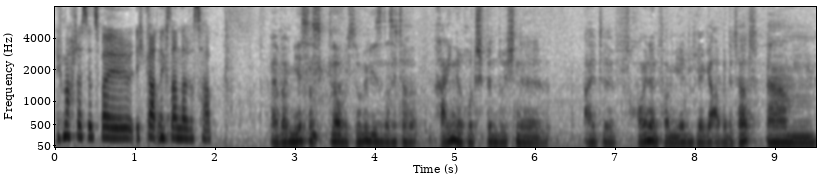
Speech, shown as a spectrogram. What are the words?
ich mache das jetzt, weil ich gerade nichts anderes habe? Äh, bei mir ist das, glaube ich, so gewesen, dass ich da reingerutscht bin durch eine alte Freundin von mir, die hier gearbeitet hat. Ähm,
